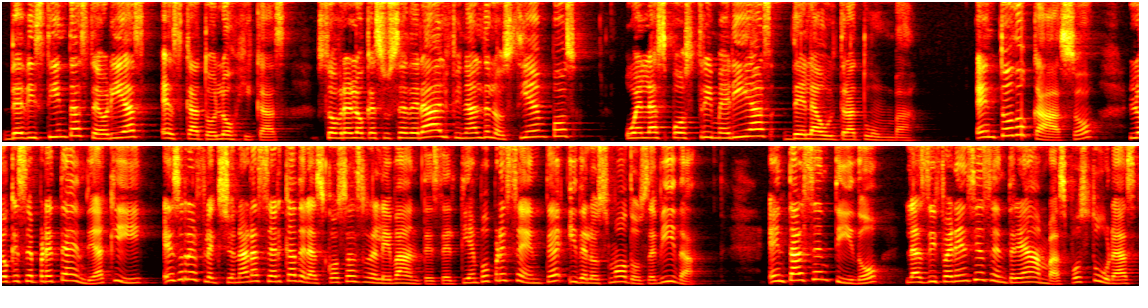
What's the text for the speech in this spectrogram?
de distintas teorías escatológicas sobre lo que sucederá al final de los tiempos o en las postrimerías de la ultratumba. En todo caso, lo que se pretende aquí es reflexionar acerca de las cosas relevantes del tiempo presente y de los modos de vida. En tal sentido, las diferencias entre ambas posturas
